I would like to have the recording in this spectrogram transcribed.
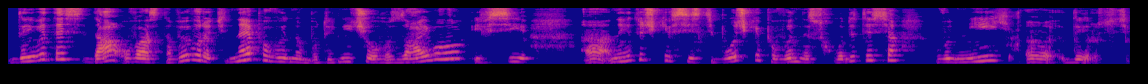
дивитесь, да, у вас на вивороті не повинно бути нічого зайвого, і всі а, ниточки, всі стібочки повинні сходитися в одній е, дирочці.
